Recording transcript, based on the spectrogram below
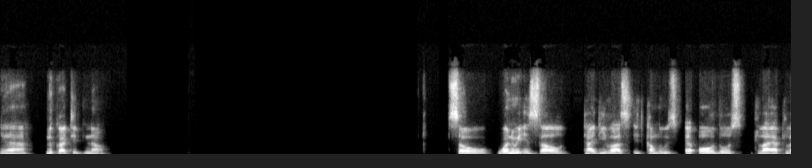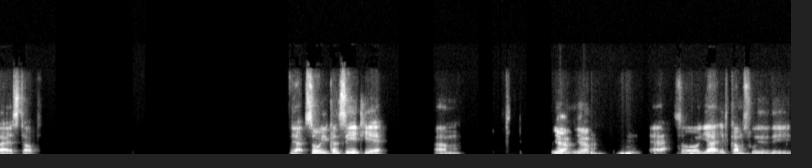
Yeah, look at it now. So when we install tidyverse, it comes with uh, all those plier plier stuff. Yeah, so you can see it here. Um, yeah, yeah. Yeah, so yeah, it comes with the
